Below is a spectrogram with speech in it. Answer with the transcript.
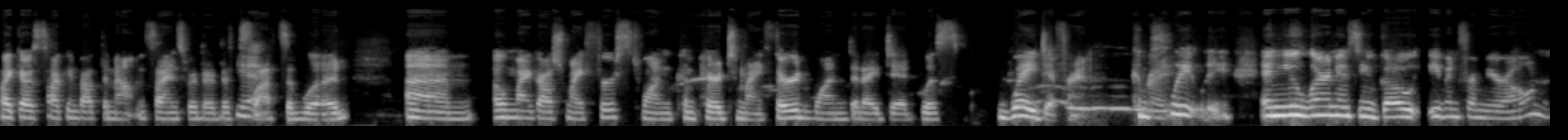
like I was talking about the mountain signs where they're the yeah. slats of wood. Um, oh my gosh, my first one compared to my third one that I did was way different completely right. and you learn as you go even from your own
